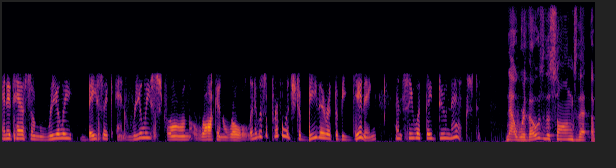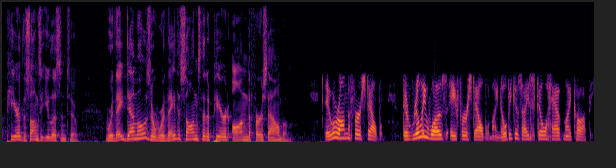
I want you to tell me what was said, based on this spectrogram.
And it has some really basic and really strong rock and roll. And it was a privilege to be there at the beginning and see what they'd do next. Now, were those the songs that appeared, the songs that you listened to? Were they demos or were they the songs that appeared on the first album? They were on the first album. There really was a first album. I know because I still have my copy.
